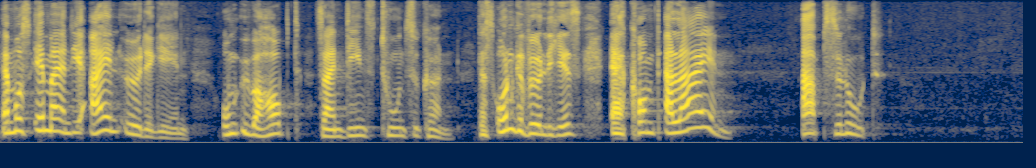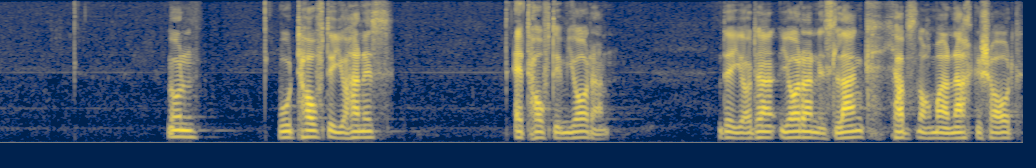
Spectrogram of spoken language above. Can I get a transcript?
Er muss immer in die Einöde gehen, um überhaupt seinen Dienst tun zu können. Das Ungewöhnliche ist, er kommt allein. Absolut. Nun, wo taufte Johannes? Er taufte im Jordan. Der Jordan, ist lang, ich habe es nochmal nachgeschaut,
